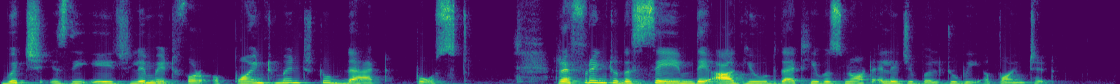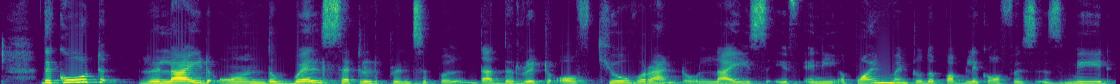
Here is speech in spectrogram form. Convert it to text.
which is the age limit for appointment to that post. Referring to the same, they argued that he was not eligible to be appointed. The court relied on the well settled principle that the writ of quo warranto lies if any appointment to the public office is made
